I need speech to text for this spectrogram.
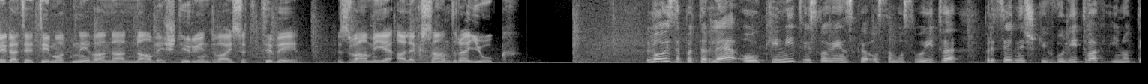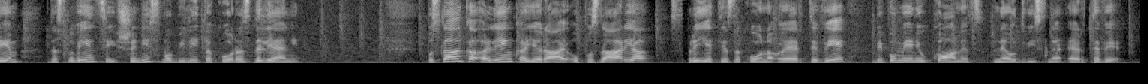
Gledate temo dneva na Novi 24 TV. Z vami je Aleksandra Juk. Lojze Petrle o ukinitvi slovenske osamosvojitve, predsedniških volitvah in o tem, da Slovenci še nismo bili tako razdeljeni. Poslanka Alenka Jeraj opozarja, sprejetje zakona o RTV bi pomenil konec neodvisne RTV.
